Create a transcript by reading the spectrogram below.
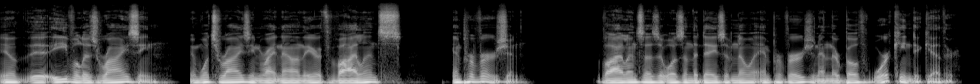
You know, the evil is rising. And what's rising right now on the earth? Violence and perversion. Violence as it was in the days of Noah and perversion, and they're both working together.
